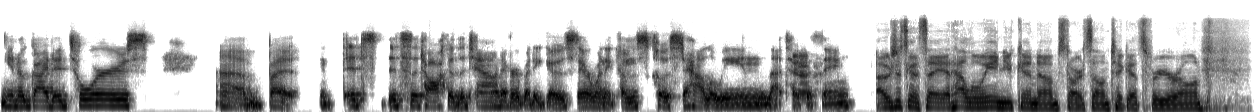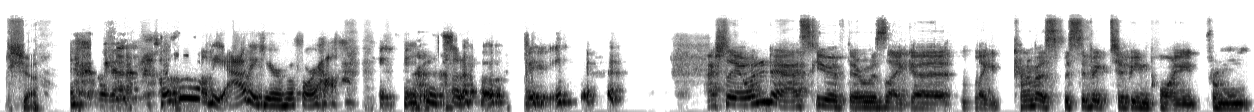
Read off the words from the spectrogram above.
you know guided tours, um, but it's it's the talk of the town. Everybody goes there when it comes close to Halloween, that type yeah. of thing. I was just going to say at Halloween you can um, start selling tickets for your own show. Hopefully, I'll be out of here before Halloween. That's what I'm hoping. Actually, I wanted to ask you if there was like a like kind of a specific tipping point from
